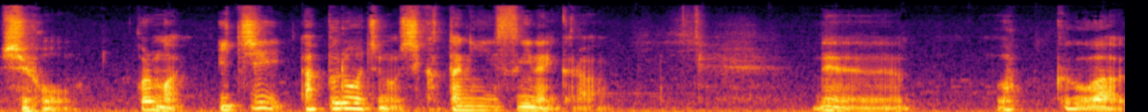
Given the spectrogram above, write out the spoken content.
手法。これまあ一アプローチの仕方に過ぎないから。で僕は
